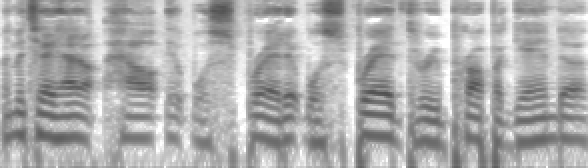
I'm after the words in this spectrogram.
Let me tell you how, how it will spread. It will spread through propaganda.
